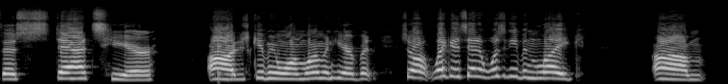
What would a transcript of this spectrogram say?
the stats here. Uh, just give me one moment here. But so, like I said, it wasn't even like, um,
